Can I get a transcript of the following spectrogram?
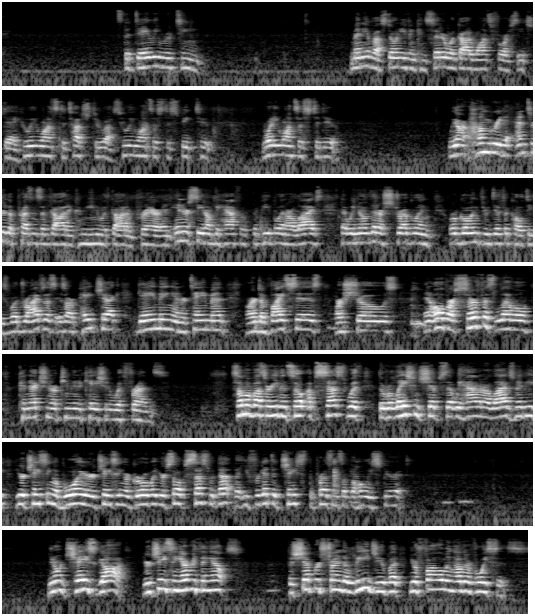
It's the daily routine. Many of us don't even consider what God wants for us each day, who He wants to touch through us, who He wants us to speak to, what He wants us to do. We aren't hungry to enter the presence of God and communion with God in prayer and intercede on behalf of the people in our lives that we know that are struggling or going through difficulties. What drives us is our paycheck, gaming, entertainment, our devices, our shows, and all of our surface level connection or communication with friends. Some of us are even so obsessed with the relationships that we have in our lives. Maybe you're chasing a boy or you're chasing a girl, but you're so obsessed with that that you forget to chase the presence of the Holy Spirit. You don't chase God, you're chasing everything else. The shepherd's trying to lead you, but you're following other voices.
